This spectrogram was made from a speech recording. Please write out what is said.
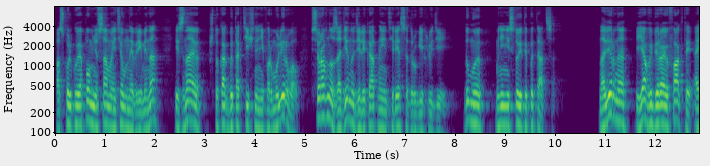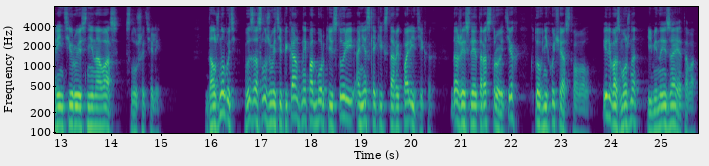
Поскольку я помню самые темные времена и знаю, что как бы тактично не формулировал, все равно задену деликатные интересы других людей. Думаю, мне не стоит и пытаться. Наверное, я выбираю факты, ориентируясь не на вас, слушатели. Должно быть, вы заслуживаете пикантной подборки историй о нескольких старых политиках, даже если это расстроит тех, кто в них участвовал, или, возможно, именно из-за этого.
